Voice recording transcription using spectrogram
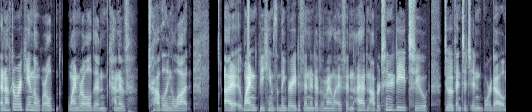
And after working in the world, wine world, and kind of traveling a lot, I wine became something very definitive in my life, and I had an opportunity to do a vintage in Bordeaux.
